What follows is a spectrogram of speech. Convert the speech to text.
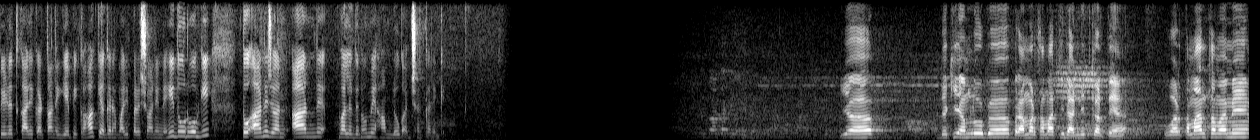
पीड़ित कार्यकर्ता ने यह भी कहा कि अगर हमारी परेशानी नहीं दूर होगी तो आने जान, आने वाले दिनों में हम लोग अनशन करेंगे। देखिए, हम लोग ब्राह्मण समाज की राजनीति करते हैं वर्तमान समय में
